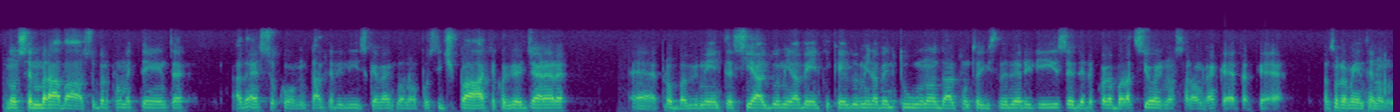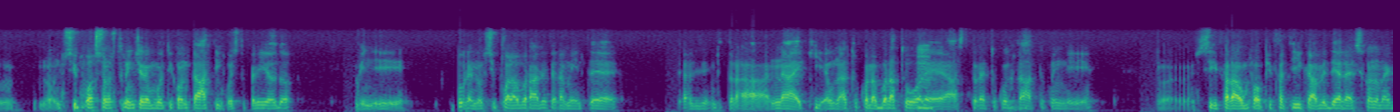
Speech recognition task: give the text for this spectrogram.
non sembrava super promettente, adesso con tante release che vengono posticipate, cose del genere, eh, probabilmente sia il 2020 che il 2021 dal punto di vista delle release e delle collaborazioni non sarà un granché perché naturalmente non, non si possono stringere molti contatti in questo periodo quindi pure non si può lavorare veramente ad esempio tra Nike e un altro collaboratore mm. a stretto contatto, quindi eh, si farà un po' più fatica a vedere, secondo me,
